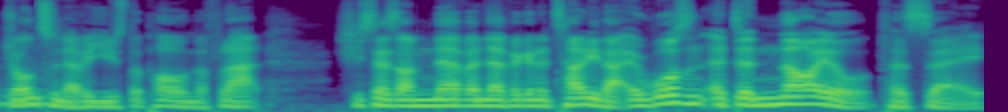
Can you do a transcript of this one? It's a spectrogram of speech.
Johnson mm. ever used the pole in the flat. She says, I'm never, never going to tell you that. It wasn't a denial per se.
